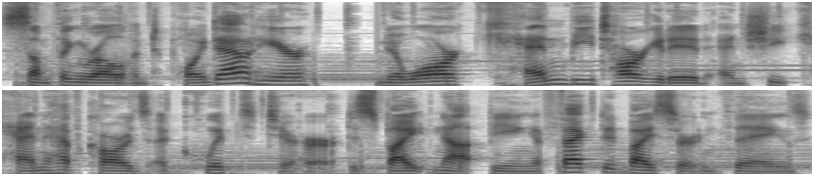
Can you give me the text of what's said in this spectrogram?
Something relevant to point out here, Noir can be targeted and she can have cards equipped to her. Despite not being affected by certain things,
